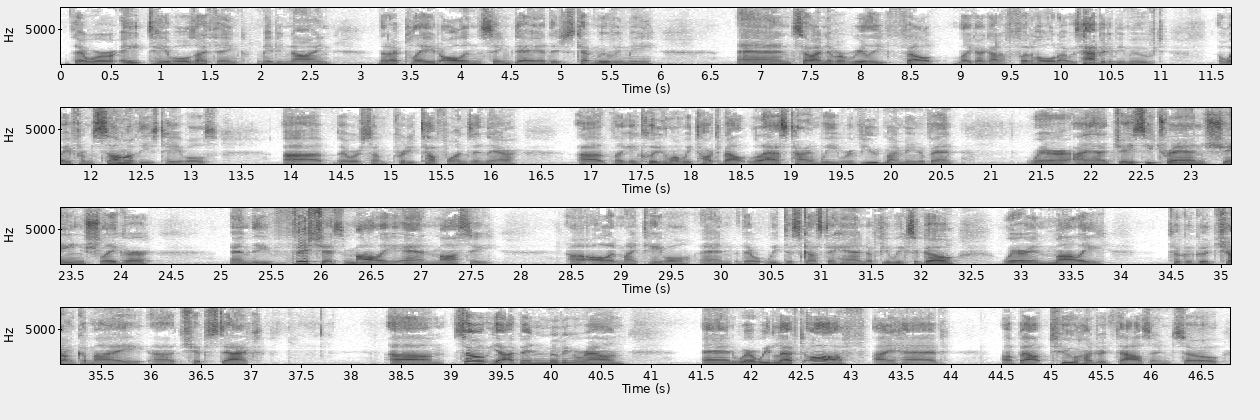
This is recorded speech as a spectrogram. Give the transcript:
there were eight tables, I think, maybe nine, that I played all in the same day. They just kept moving me. And so I never really felt like I got a foothold. I was happy to be moved away from some of these tables. Uh, there were some pretty tough ones in there, uh, like including the one we talked about last time we reviewed my main event, where I had J.C. Tran, Shane Schleger, and the vicious Molly and Mossy uh, all at my table. And there, we discussed a hand a few weeks ago wherein Molly took a good chunk of my uh, chip stack. Um, so yeah, I've been moving around, and where we left off, I had about two hundred thousand. So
